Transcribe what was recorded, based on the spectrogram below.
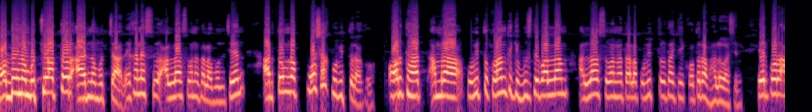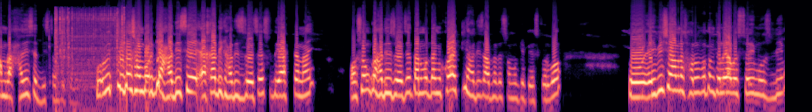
অধ্যায় নম্বর চুয়াত্তর আয়াত নম্বর চার। এখানে আল্লাহ সুবহানাহু বলছেন, আর তোমরা পোশাক পবিত্র রাখো। অর্থাৎ আমরা পবিত্র কোরআন থেকে বুঝতে পারলাম, আল্লাহ ওয়া পবিত্রতাকে কতটা ভালোবাসেন। এরপর আমরা হাদিসের দৃষ্টান্ত পবিত্রতা সম্পর্কে হাদিসে একাধিক হাদিস রয়েছে, শুধু একটা নয়, অসংখ্য হাদিস রয়েছে। তার মধ্যে আমি কয়েকটি হাদিস আপনাদের সম্মুখে পেশ করব। তো এই বিষয়ে আমরা সর্বপ্রথম চলে যাব সহি মুসলিম,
